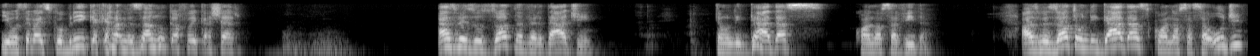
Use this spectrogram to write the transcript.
e você vai descobrir que aquela mezuzá nunca foi kasher. As mezuzot, na verdade, estão ligadas com a nossa vida. As mezuzot estão ligadas com a nossa saúde,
